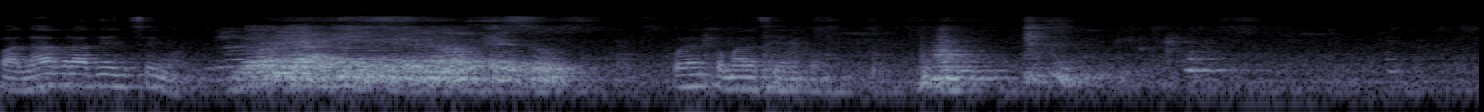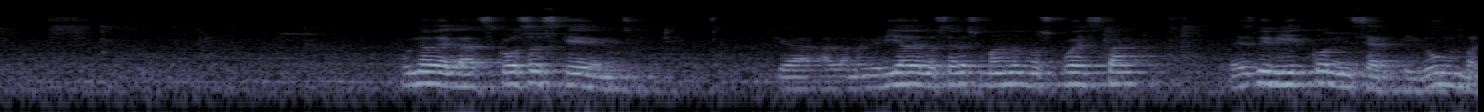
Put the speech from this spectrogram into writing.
palabra del Señor. Gloria a ti, Señor Jesús. Pueden tomar asiento. Una de las cosas que, a, la mayoría de los seres humanos nos cuesta es vivir con incertidumbre.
